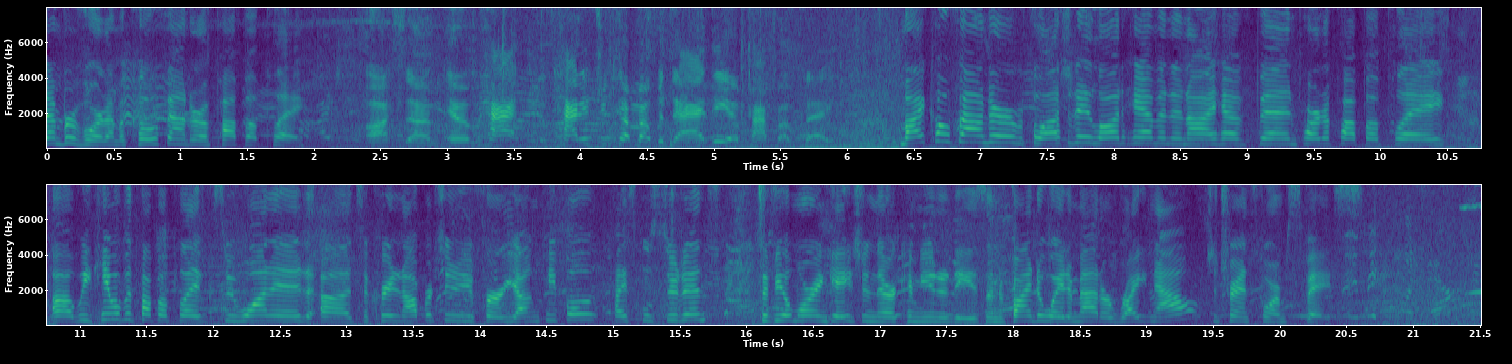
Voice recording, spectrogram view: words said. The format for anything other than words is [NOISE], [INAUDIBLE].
Jen Brevoort. I'm a co-founder of Pop-Up Play. Awesome. And how, how did you come up with the idea of Pop-Up Play? My co-founder, Falashade Laud Hammond, and I have been part of Pop-Up Play. Uh, we came up with Pop-Up Play because we wanted uh, to create an opportunity for young people, high school students, to feel more engaged in their communities and to find a way to matter right now to transform space.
